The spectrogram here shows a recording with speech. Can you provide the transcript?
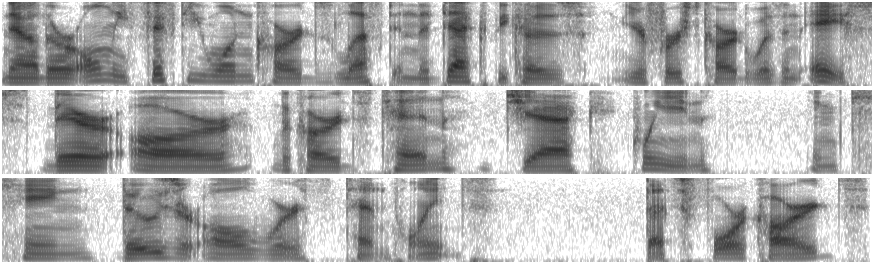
Now there are only 51 cards left in the deck because your first card was an ace. There are the cards 10, Jack, Queen, and King. Those are all worth 10 points. That's four cards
